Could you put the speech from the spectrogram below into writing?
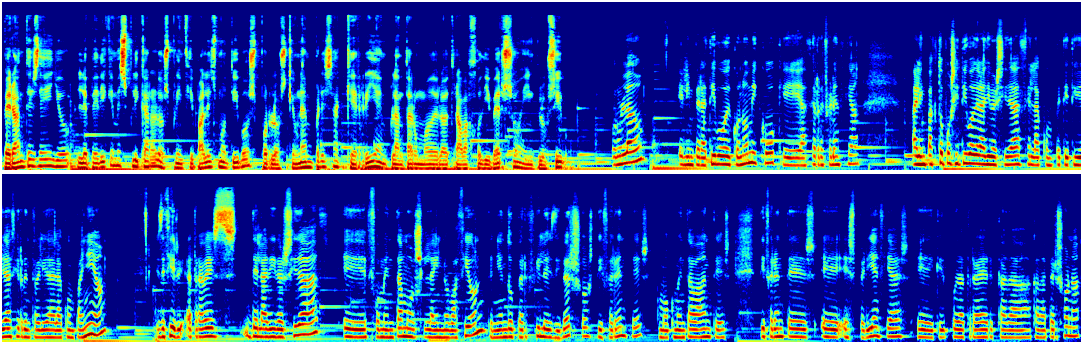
pero antes de ello, le pedí que me explicara los principales motivos por los que una empresa querría implantar un modelo de trabajo diverso e inclusivo. Por un lado, el imperativo económico que hace referencia al impacto positivo de la diversidad en la competitividad y rentabilidad de la compañía, es decir, a través de la diversidad eh, fomentamos la innovación, teniendo perfiles diversos, diferentes, como comentaba antes, diferentes eh, experiencias eh, que pueda traer cada, cada, persona,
